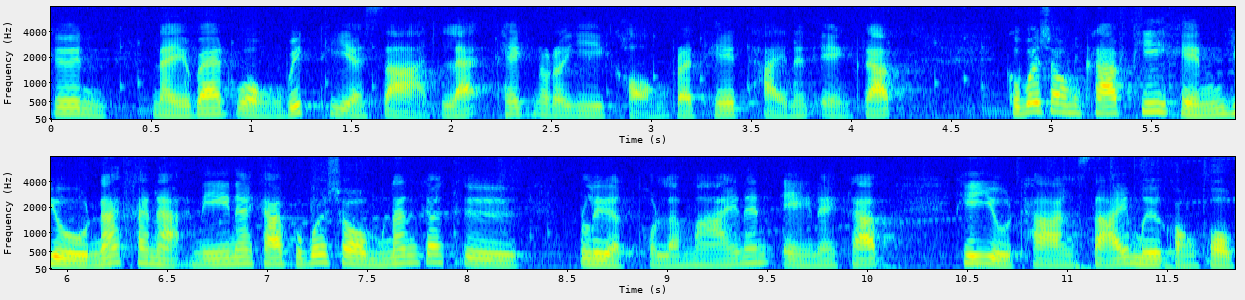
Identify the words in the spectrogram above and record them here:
ขึ้นในแวดวงวิทยาศาสตร์ และเทคโนโลยีของประเทศไทยนั่นเองครับ คุณผู้ชมครับที่เห็นอยู่ณขณะนี้นะครับคุณผู้ชมนั่นก็คือเปลือกผลไม้นั่นเองนะครับที่อยู่ทางซ้ายมือของผม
